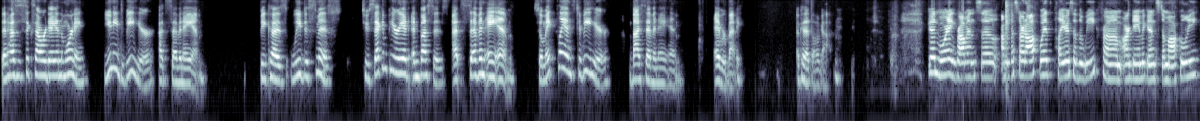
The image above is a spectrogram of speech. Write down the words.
that has a six hour day in the morning, you need to be here at 7 a.m. because we dismiss to second period and buses at 7 a.m. So make plans to be here by 7 a.m. Everybody. Okay, that's all I got. Good morning, Brahman. So I'm going to start off with players of the week from our game against Immokalee.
